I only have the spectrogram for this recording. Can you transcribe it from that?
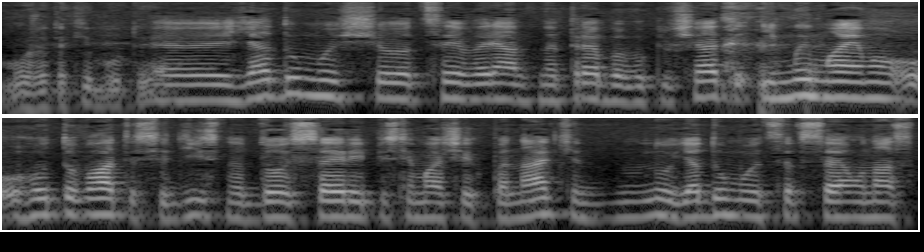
Може таки бути. Е, Я думаю, що цей варіант не треба виключати, і ми маємо готуватися дійсно до серії після матчів пенальті. Ну я думаю, це все у нас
